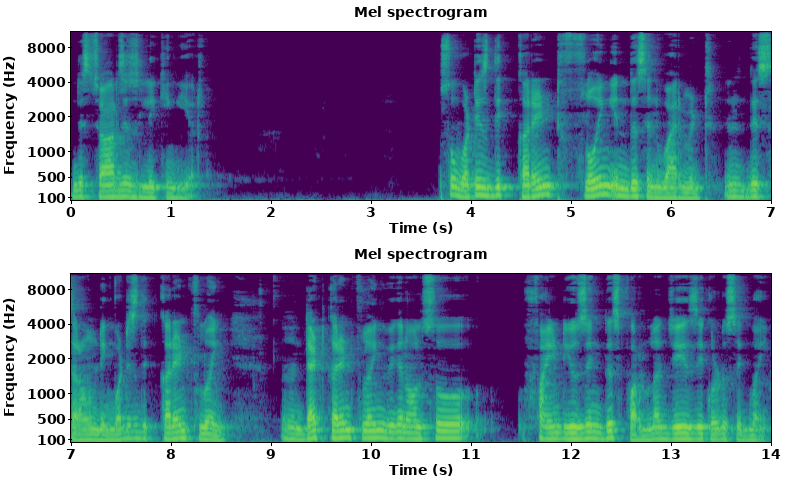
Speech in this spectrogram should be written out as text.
This charge is leaking here so what is the current flowing in this environment in this surrounding? What is the current flowing? Uh, that current flowing we can also find using this formula j is equal to sigma e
